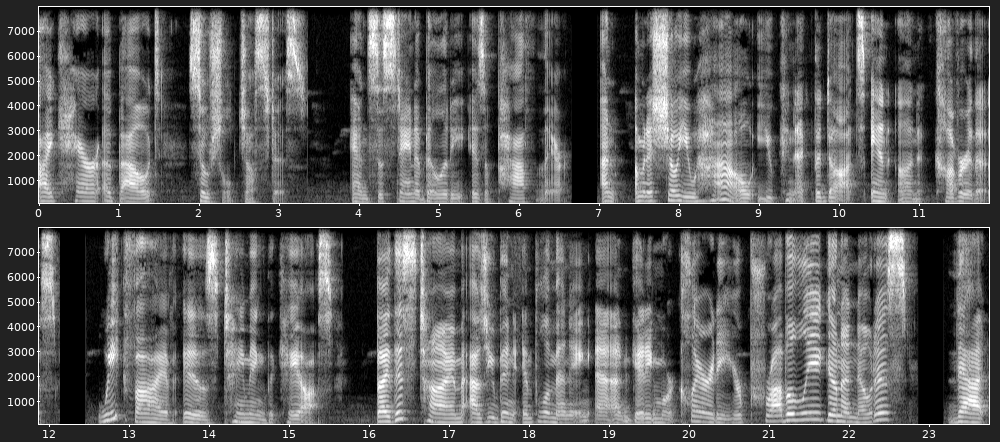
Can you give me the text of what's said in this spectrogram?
I care about social justice. And sustainability is a path there. And I'm going to show you how you connect the dots and uncover this. Week five is taming the chaos. By this time, as you've been implementing and getting more clarity, you're probably going to notice that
